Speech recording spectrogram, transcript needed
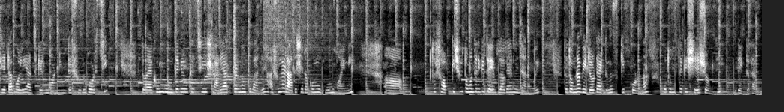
সেটা বলি, আজকের মর্নিংটা শুরু করছি। তো এখন ঘুম থেকে উঠেছি সাড়ে আটটার মতো বাজে। আসলে রাতে সেরকম ঘুম হয়নি। তো সব কিছুই তোমাদেরকে তো এই ব্লগে আমি জানাবোই। তো তোমরা ভিডিওটা একদমই স্কিপ করো না। প্রথম থেকে শেষ অবধি দেখতে থাকো।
